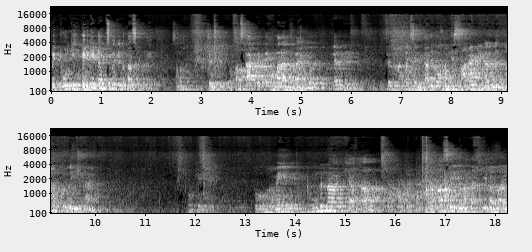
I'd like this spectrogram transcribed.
पेट्रोल के हेड के टर्म्स में भी बता सकते हैं। समझ गए? चलिए तो हम स्टार्ट करते हैं हमारा नोवेल्टो क्लियर फ़िलहाल मैं इसे मिटा देता हूँ। हमने सारा डेटा लगभग तो लिख चुका है। तो हमें ढूंढना क्या था? यहाँ से यहाँ तक की लंबाई?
